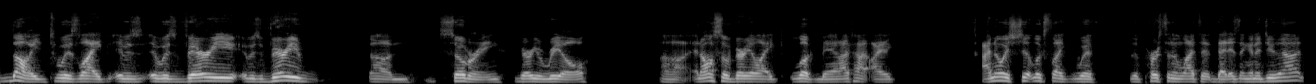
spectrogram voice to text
no, it was like it was it was very it was very um, sobering, very real, uh, and also very like, look, man, I've had I, I know what shit looks like with the person in life that, that isn't going to do that.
